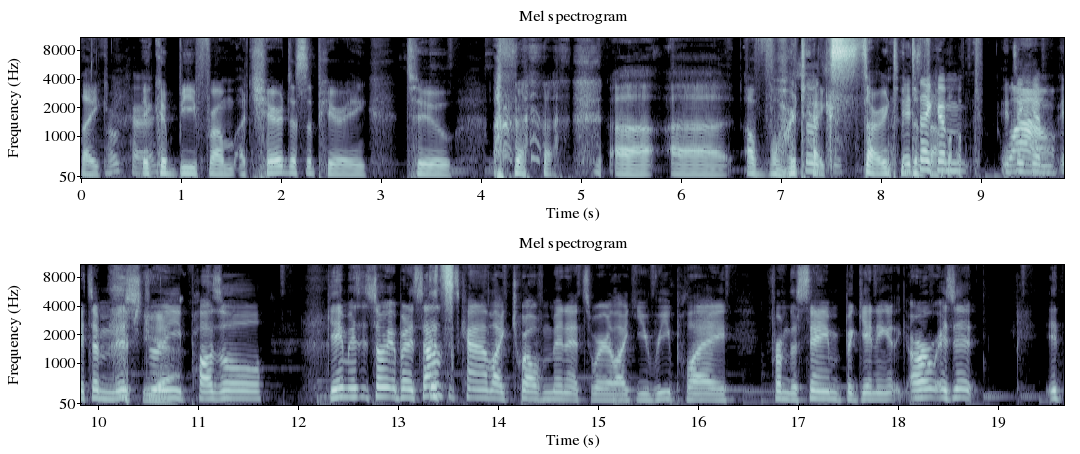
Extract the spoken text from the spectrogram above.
Like Okay. it could be from a chair disappearing to uh, uh, a vortex starting to it's like develop. a it's Wow. like a it's a mystery Yeah. puzzle game. Is so, but it sounds It's- it's, kind of like twelve minutes where like you replay from the same beginning, or is it? It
